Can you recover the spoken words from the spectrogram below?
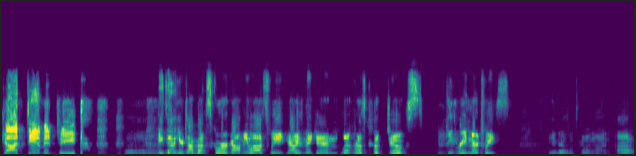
God damn it, Pete. Uh, He's out here talking about scorigami last week. Now he's making let Russ cook jokes. He's reading our tweets. he knows what's going on. Um, Yeah.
